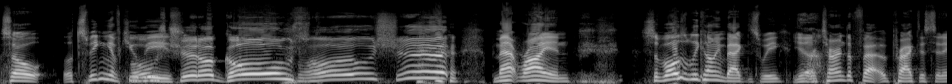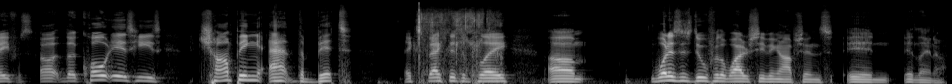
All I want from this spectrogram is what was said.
So speaking of QBs, oh shit, a ghost. oh shit! Matt Ryan supposedly coming back this week. Yeah. Returned to fa- practice today. Uh, the quote is he's chomping at the bit, expected to play. Um, what does this do for the wide receiving options in Atlanta?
